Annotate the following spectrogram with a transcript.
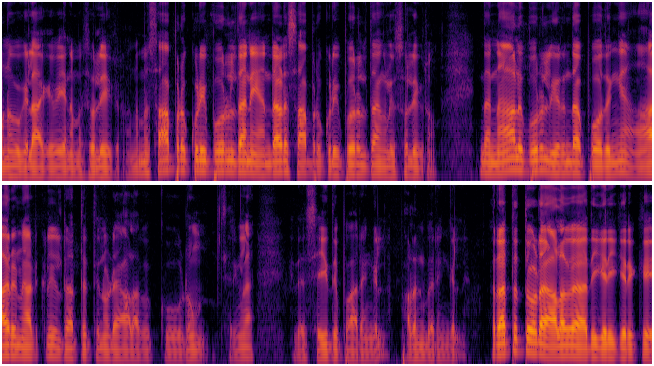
உணவுகளாகவே நம்ம சொல்லியிருக்கிறோம். நம்ம சாப்பிடக்கூடிய பொருள் தானே அன்றாட சாப்பிடக்கூடிய பொருள் தான் உங்களுக்கு சொல்லியிருக்கிறோம். இந்த நாலு பொருள் இருந்தால் போதுங்க ஆறு நாட்களில் ரத்தத்தினுடைய அளவு கூடும். சரிங்களா? இதை செய்து பாருங்கள் பலன் பெறுங்கள். ரத்தத்தோட அளவை அதிகரிக்கிறதுக்கு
